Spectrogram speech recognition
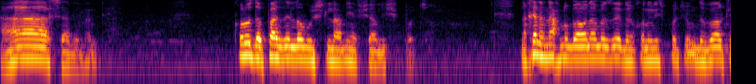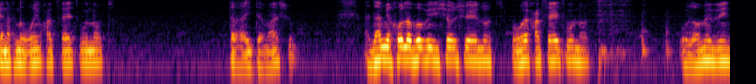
אה, עכשיו הבנתי. כל עוד הפאזל לא מושלם, אי אפשר לשפוט. לכן אנחנו בעולם הזה לא יכולים לשפוט שום דבר, כי אנחנו רואים חצאי תמונות. אתה ראית משהו? אדם יכול לבוא ולשאול שאלות, הוא רואה חצאי תמונות. הוא לא מבין.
